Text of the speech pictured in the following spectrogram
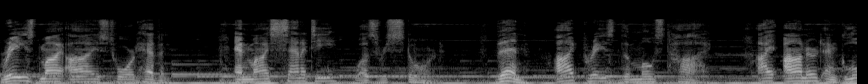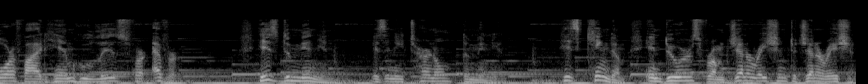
raised my eyes toward heaven, and my sanity was restored. Then I praised the Most High. I honored and glorified him who lives forever. His dominion is an eternal dominion. His kingdom endures from generation to generation.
